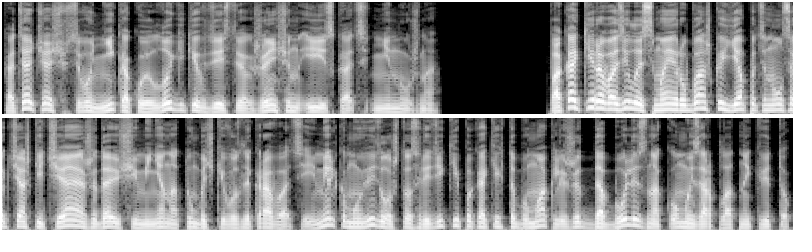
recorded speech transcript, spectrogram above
Хотя чаще всего никакой логики в действиях женщин и искать не нужно. Пока Кира возилась с моей рубашкой, я потянулся к чашке чая, ожидающей меня на тумбочке возле кровати, и мельком увидел, что среди кипа каких-то бумаг лежит до боли знакомый зарплатный квиток.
